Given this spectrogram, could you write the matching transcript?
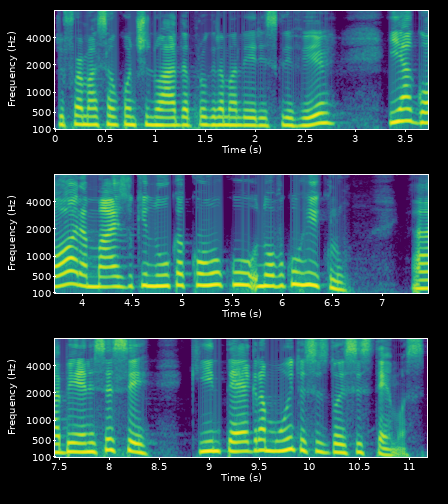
de formação continuada, Programa Ler e Escrever e agora, mais do que nunca, com o novo currículo, a BNCC, que integra muito esses dois sistemas.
